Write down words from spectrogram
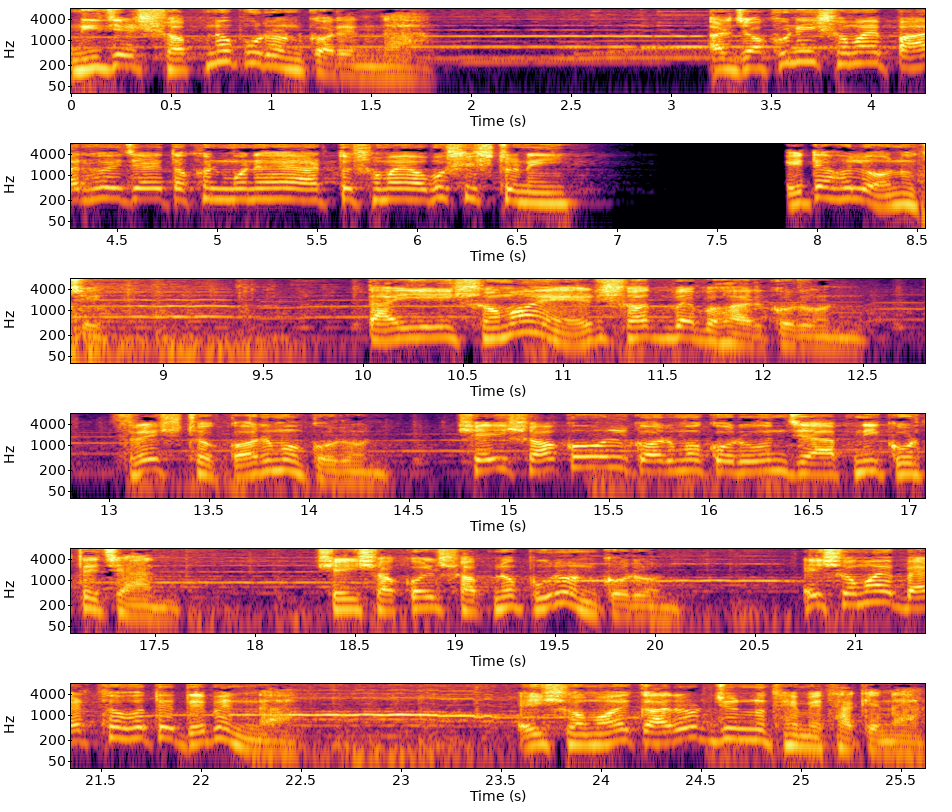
নিজের স্বপ্ন পূরণ করেন না। আর যখন এই সময় পার হয়ে যায়, তখন মনে হয় আর তো সময় অবশিষ্ট নেই। এটা হলো অনুচিত। তাই এই সময়ের সদ্ব্যবহার করুন, শ্রেষ্ঠ কর্ম করুন, সেই সকল কর্ম করুন যা আপনি করতে চান, সেই সকল স্বপ্ন পূরণ করুন। এই সময় ব্যর্থ হতে দেবেন না। এই সময় কারোর জন্য থেমে থাকে না।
